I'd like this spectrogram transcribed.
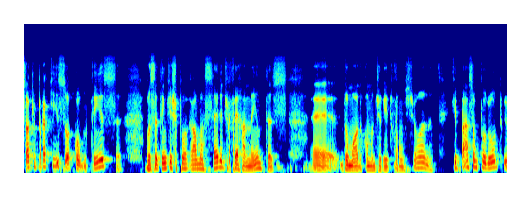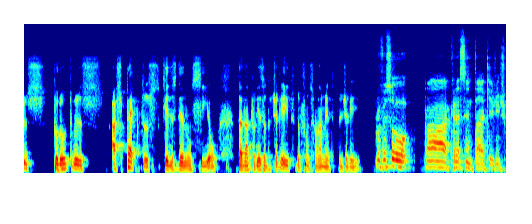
Só que para que isso aconteça, você tem que explorar uma série de ferramentas é, do modo como o direito funciona, que passam por outros, por outros aspectos que eles denunciam da natureza do direito, do funcionamento do direito. Professor, para acrescentar aqui, a gente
